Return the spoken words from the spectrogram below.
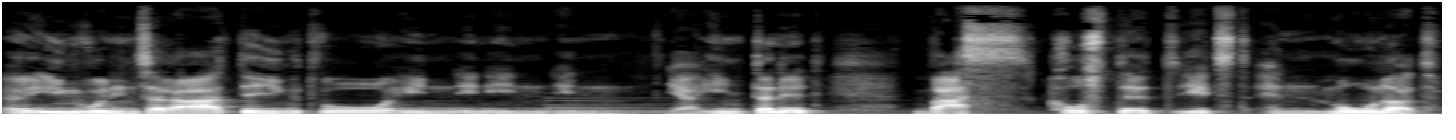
irgendwo in Inserate, irgendwo in, in, in, in ja, Internet, was kostet jetzt ein Monat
